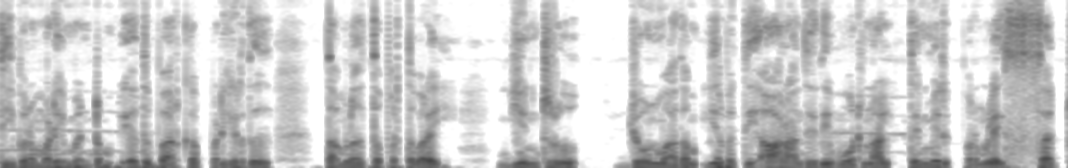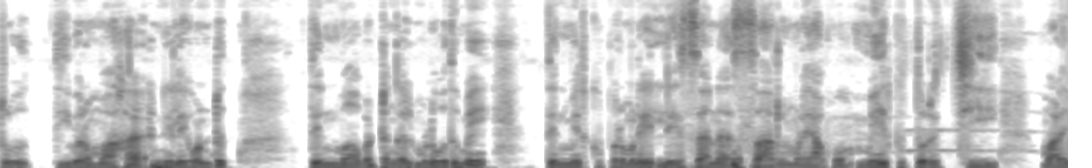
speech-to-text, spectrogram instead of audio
தீவிரமடையும் என்றும் எதிர்பார்க்கப்படுகிறது. தமிழகத்தை பொறுத்தவரை இன்று ஜூன் மாதம் இருபத்தி ஆறாம் தேதி ஒரு நாள் தென்மேற்கு பருவமழை சற்று தீவிரமாக நிலை கொண்டு தென் மாவட்டங்கள் முழுவதுமே தென்மேற்கு பருவமழை லேசான சாரல் மழையாகவும் மேற்கு தொடர்ச்சி மழை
